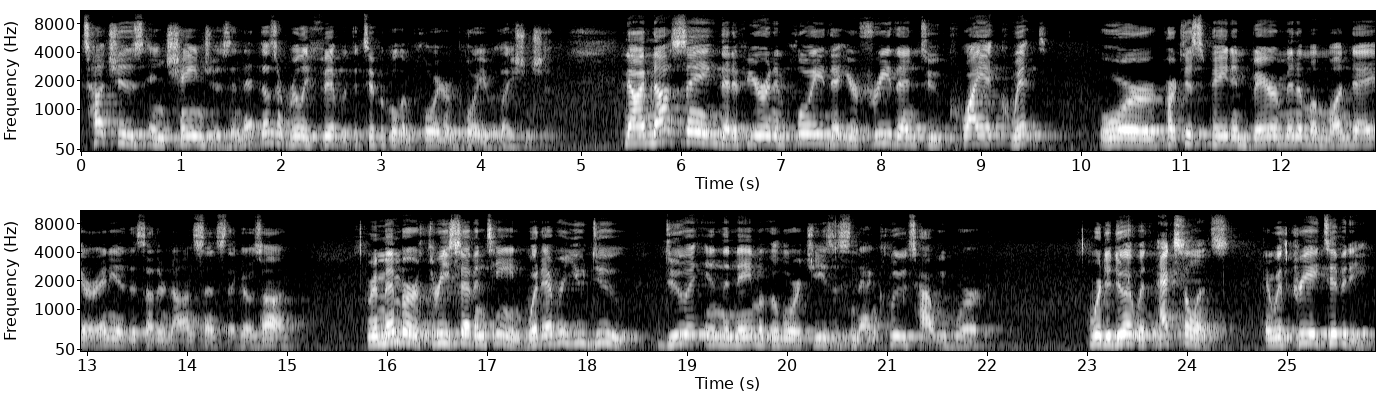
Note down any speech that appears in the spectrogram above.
touches and changes, and that doesn't really fit with the typical employer employee relationship. Now, I'm not saying that if you're an employee that you're free then to quiet quit or participate in bare minimum Monday or any of this other nonsense that goes on. Remember 317, whatever you do, do it in the name of the Lord Jesus, and that includes how we work. We're to do it with excellence and with creativity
